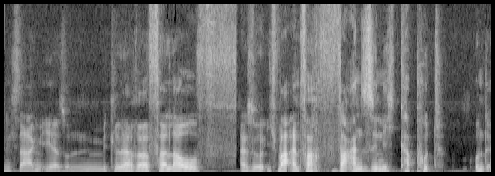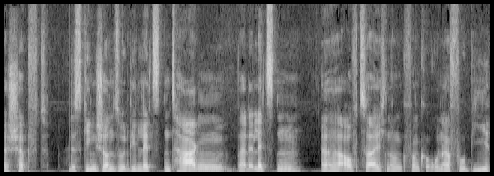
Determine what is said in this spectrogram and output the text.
nicht sagen, eher so ein mittlerer Verlauf. Also ich war einfach wahnsinnig kaputt und erschöpft. Das ging schon so in den letzten Tagen, bei der letzten äh, Aufzeichnung von Corona-Phobie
